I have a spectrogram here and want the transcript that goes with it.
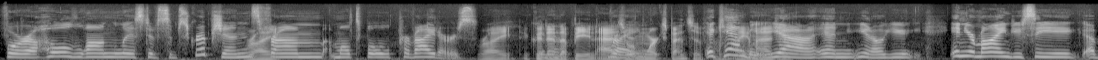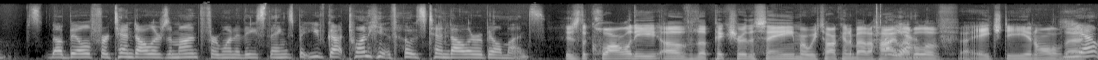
for a whole long list of subscriptions Right. from multiple providers. right. It could you end know, up being as or more expensive. It can I be, imagine. yeah. And you know, you in your mind you see a, a bill for ten dollars a month for one of these things, but you've got twenty of those ten dollar bill months. Is the quality of the picture the same? Are we talking about a high Oh, yeah. level of uh, HD and all of that? Yep,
